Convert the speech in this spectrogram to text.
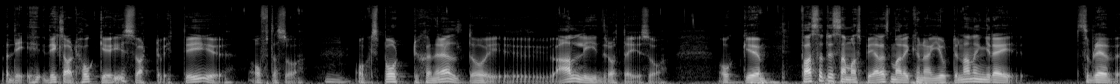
det, det är klart, hockey är ju svart och vitt, det är ju ofta så. Och sport generellt och all idrott är ju så. Och eh, fast att det är samma spelare som hade kunnat gjort en annan grej så blev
